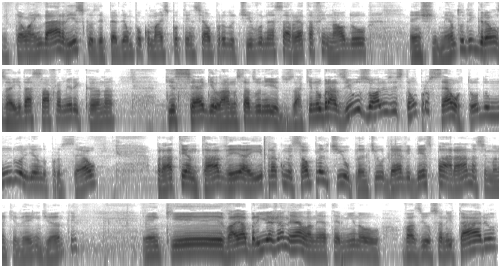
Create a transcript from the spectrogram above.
Então ainda há riscos de perder um pouco mais potencial produtivo nessa reta final do enchimento de grãos aí da safra americana que segue lá nos Estados Unidos. Aqui no Brasil os olhos estão para o céu, todo mundo olhando para o céu para tentar ver aí para começar o plantio. O plantio deve disparar na semana que vem em diante em que vai abrir a janela, né? Termina o vazio sanitário,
